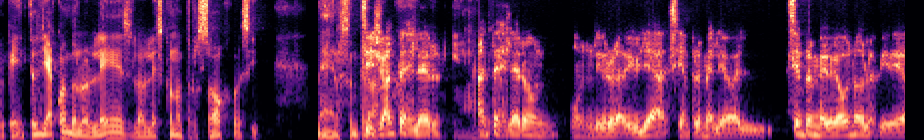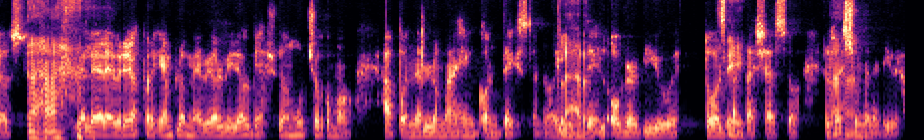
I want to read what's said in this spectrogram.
ok. Entonces ya cuando lo lees, lo lees con otros ojos y sí, yo antes de leer, antes de leer un, un, libro de la Biblia, siempre me leo el, siempre me veo uno de los videos. De leer Hebreos, por ejemplo, me veo el video me ayuda mucho como a ponerlo más en contexto, ¿no? Claro. El, overview, todo el pantallazo, el resumen del libro.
